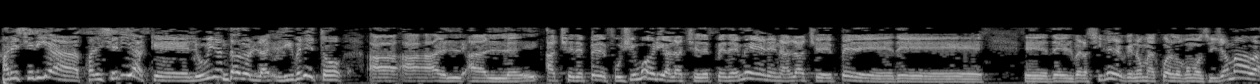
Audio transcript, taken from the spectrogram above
parecería, parecería que le hubieran dado el libreto al, HDP de Fujimori, al HDP de Menem, al HDP de eh, del brasileño, que no me acuerdo cómo se llamaba,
